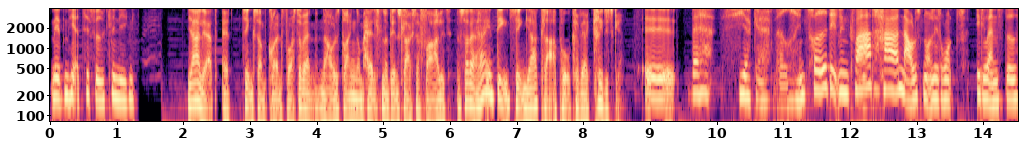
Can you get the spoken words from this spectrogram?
med dem her til fødeklinikken. Jeg har lært, at ting som grønt fostervand, navlestrengen om halsen og den slags er farligt. Så der er en del ting, jeg er klar på, kan være kritiske. Øh, hvad cirka hvad, en tredjedel, en kvart, har navlesnoren lidt rundt et eller andet sted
